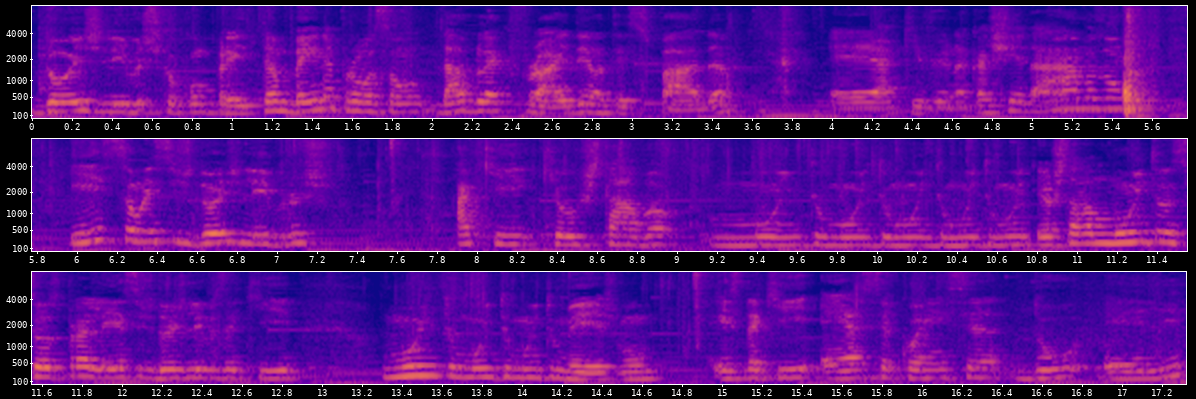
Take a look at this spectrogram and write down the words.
dois livros que eu comprei também na promoção da Black Friday antecipada. É, aqui veio na caixinha da Amazon. E são esses dois livros aqui que eu estava muito, muito, muito, muito, muito... Eu estava muito ansioso pra ler esses dois livros aqui. Muito, muito, muito mesmo. Esse daqui é a sequência do Ele.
